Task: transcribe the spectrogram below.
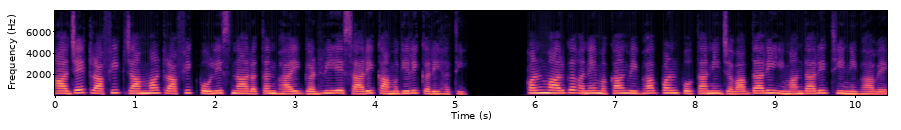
આજે ટ્રાફિક જામમાં ટ્રાફિક પોલીસના રતનભાઈ ગઢવીએ સારી કામગીરી કરી હતી. પણ માર્ગ અને મકાન વિભાગ પણ પોતાની જવાબદારી ઈમાનદારીથી નિભાવે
